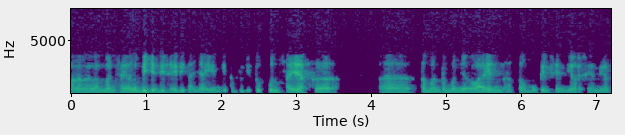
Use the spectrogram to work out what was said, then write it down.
pengalaman saya lebih jadi saya ditanyain gitu. Begitupun saya ke teman-teman uh, yang lain atau mungkin senior senior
